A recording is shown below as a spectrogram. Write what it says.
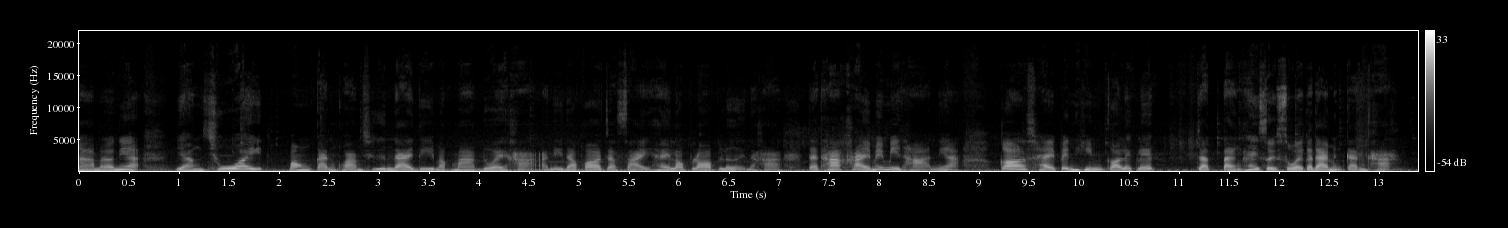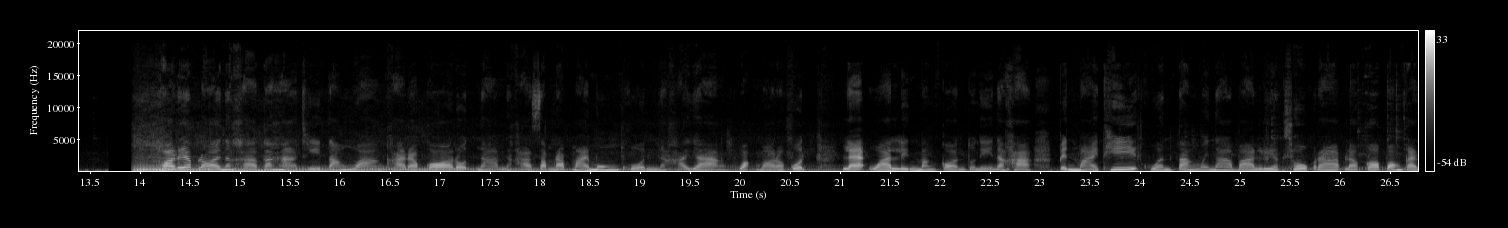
น้ำแล้วเนี่ยยังช่วยป้องกันความชื้นได้ดีมากๆด้วยค่ะ อันนี้เราก็จะใส่ให้รอบๆเลยนะคะ แต่ถ้าใครไม่มีถ่านเนี่ยก็ใช้เป็นหินก้อนเล็กๆ จัดแต่งให้สวยๆก็ได้เหมือนกันค่ะ พอเรียบร้อยนะคะ ก็หาที่ตั้งวางค่ะ แล้วก็รดน้ำนะคะสำหรับไม้มงคลนะคะ อย่างกวักมรกตและว่านลิ้นมังกรตัวนี้นะคะ เป็นไม้ที่ควรตั้งไว้หน้าบ้านเรียกโชคลาภแล้วก็ป้องกัน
